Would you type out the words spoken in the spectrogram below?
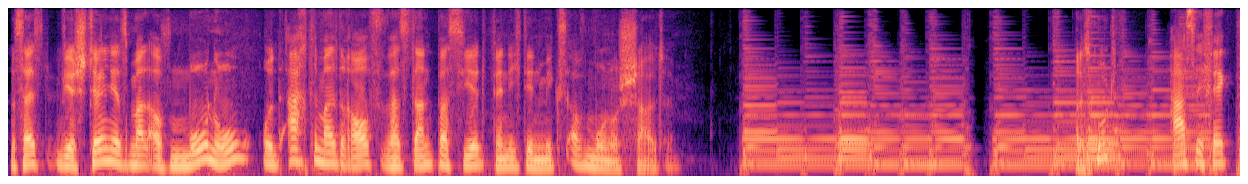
Das heißt, wir stellen jetzt mal auf Mono und achte mal drauf, was dann passiert, wenn ich den Mix auf Mono schalte. Alles gut? Hasseffekt.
